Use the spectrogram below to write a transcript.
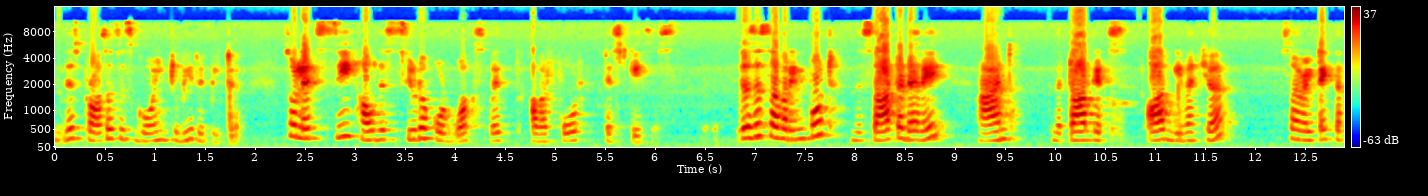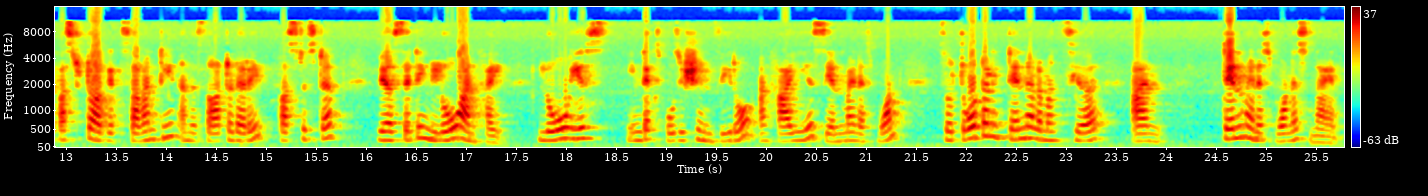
this process is going to be repeated. So let's see how this pseudocode works with our four test cases. This is our input, the sorted array and the targets are given here. So I will take the first target 17 and the sorted array. First step we are setting low and high. Low is index position 0 and high is n minus 1. So totally 10 elements here and 10 minus 1 is 9.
